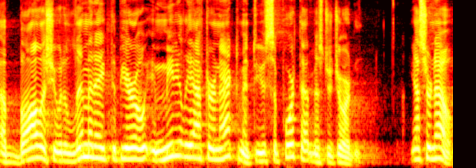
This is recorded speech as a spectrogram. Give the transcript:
abolish, it would eliminate the bureau immediately after enactment. Do you support that, Mr. Jordan? Yes or no?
